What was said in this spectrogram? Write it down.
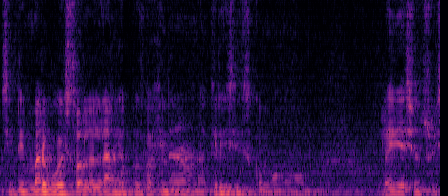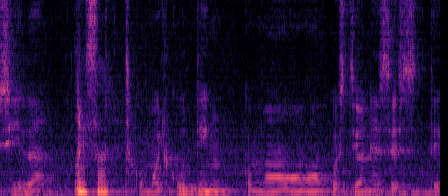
Sin embargo, esto a la larga pues va a generar una crisis como la ideación suicida, Exacto. como el cutting, como cuestiones este,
